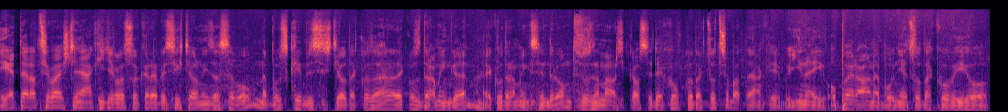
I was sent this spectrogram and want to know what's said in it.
Je teda třeba ještě nějaký těleso, které by si chtěl mít za sebou? Nebo s kým by si chtěl takhle zahrát jako s drummingem, jako drumming syndrom? To znamená, říkal si dechovku, tak co třeba nějaký jiný opera nebo něco takového?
